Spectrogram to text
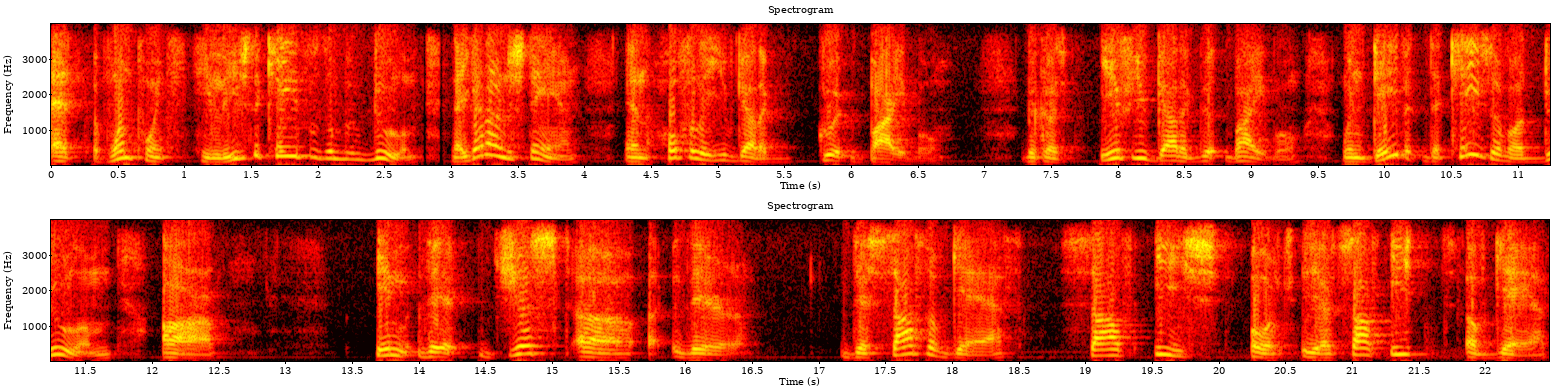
at one point, he leaves the caves of Adullam. Now, you got to understand, and hopefully you've got a good Bible, because if you've got a good Bible, when David, the caves of Adullam are in they're just uh, they're they're south of Gath, southeast or yeah, southeast of Gath,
